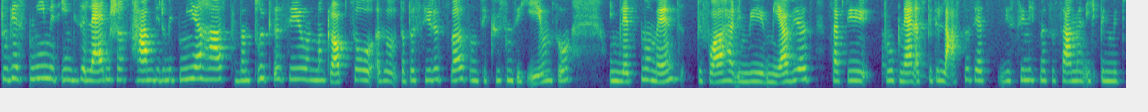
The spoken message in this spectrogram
du wirst nie mit ihm diese Leidenschaft haben, die du mit mir hast. Und dann drückt er sie und man glaubt so, also da passiert jetzt was und sie küssen sich eh und so. Im letzten Moment, bevor er halt irgendwie mehr wird, sagt die Brooke, nein, also bitte lass das jetzt, wir sind nicht mehr zusammen, ich bin mit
